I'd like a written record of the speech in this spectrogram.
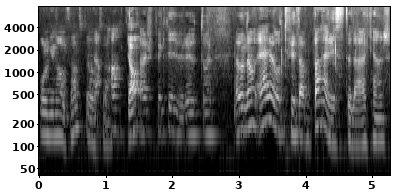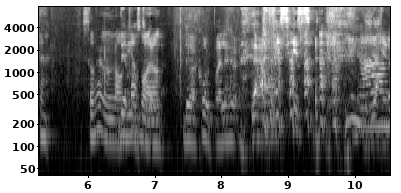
originalfönster också. Ja, ja. perspektivrutor. Jag undrar, är det Åtvidabergs det där kanske? Står det någon logga Det måste du, du ha koll på, eller hur? Ja, precis. ja, om,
